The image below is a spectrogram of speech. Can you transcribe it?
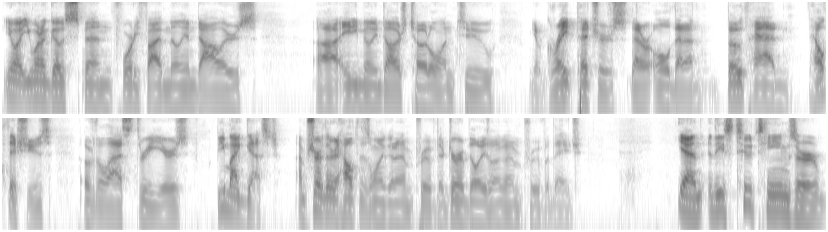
you know what? You want to go spend forty five million dollars, uh, eighty million dollars total on two you know great pitchers that are old that have both had health issues over the last three years. Be my guest. I'm sure their health is only going to improve. Their durability is only going to improve with age. Yeah, and these two teams are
